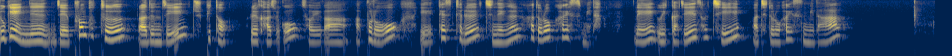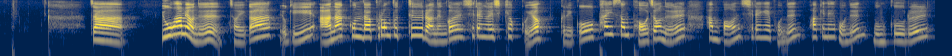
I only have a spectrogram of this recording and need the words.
여기에 있는 이제 프롬프트라든지 주피터 를 가지고 저희가 앞으로 이 테스트를 진행을 하도록 하겠습니다. 네, 여기까지 설치 마치도록 하겠습니다. 자, 이 화면은 저희가 여기 아나콘다 프롬프트라는 걸 실행을 시켰고요. 그리고 파이썬 버전을 한번 실행해 보는, 확인해 보는 문구를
